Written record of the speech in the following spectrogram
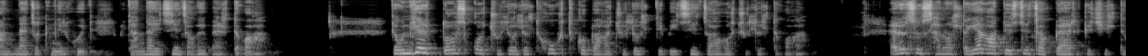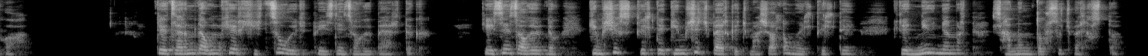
анд найзууд ирэх үед би дандаа эзний зогийг барьдаг байгаа. Тэг үнэхээр дуусахгүй чөлөөлөлт хөөгдөхгүй байгаа чөлөөлтийг би эзний зоогоор чөлөөлдөг байгаа ариун сүнс сануулдаг яг одоо эзний цог байр гэж хэлдэг байгаа. Тэгээ заримдаа үнэхээр хэцүү үед би эзний цогийг байрдаг. Тэгээ эзний цогийг нэг гимшиг сэтгэлтэй гимшиж байр гэж маш олон хүн хэлдэг. Тэгээ нэг номерт санан дурсаж барих хэвээр.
